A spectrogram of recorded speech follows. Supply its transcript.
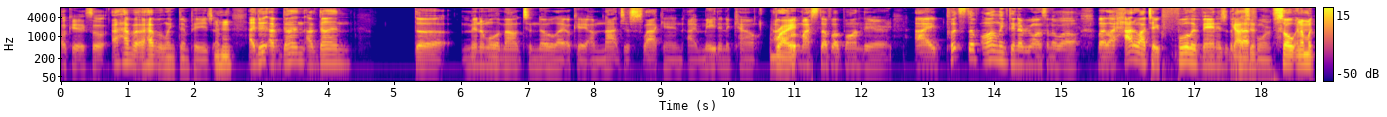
okay, so I have a I have a LinkedIn page. Mhm. I did I've done I've done the minimal amount to know like okay i'm not just slacking i made an account Right. i put my stuff up on there i put stuff on linkedin every once in a while but like how do i take full advantage of the Gotcha. platform So, and I'm gonna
